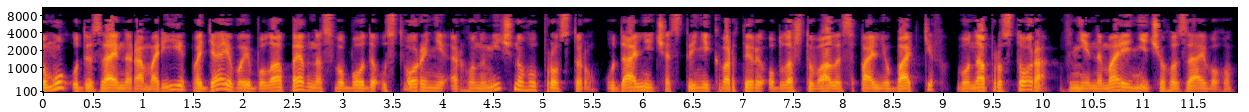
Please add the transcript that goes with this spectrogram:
тому у дизайнера Марії Вадяєвої була певна свобода у створенні ергономічного простору. У дальній частині квартири облаштували спальню батьків. Вона простора, в ній немає нічого зайвого.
